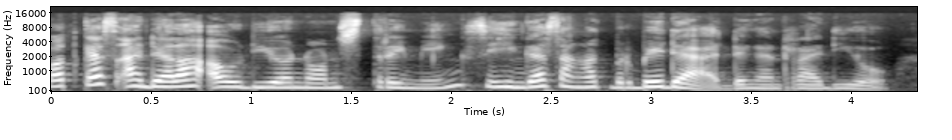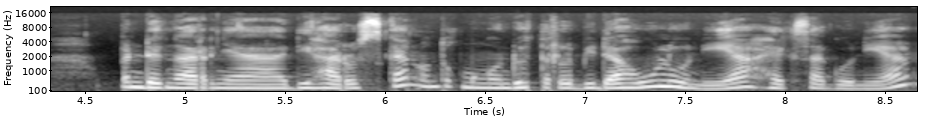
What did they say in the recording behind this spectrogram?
Podcast adalah audio non-streaming sehingga sangat berbeda dengan radio pendengarnya diharuskan untuk mengunduh terlebih dahulu nih ya Hexagonia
